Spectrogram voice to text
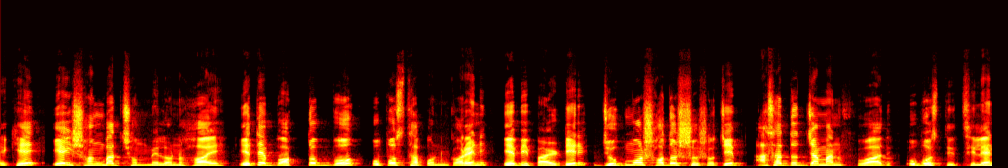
রেখে এই সংবাদ সম্মেলন হয়। এতে বক্তব্য উপস্থাপন করেন এবি পার্টির যুগ্ম সদস্য সচিব আসাদুজ্জামান ফুয়াদ। উপস্থিত ছিলেন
